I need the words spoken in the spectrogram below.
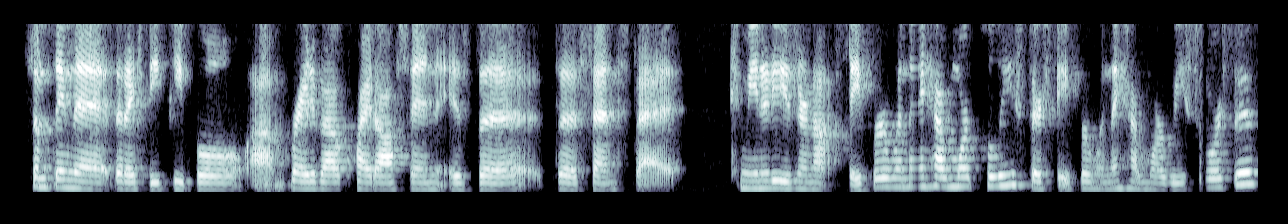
something that that I see people um, write about quite often is the the sense that communities are not safer when they have more police they're safer when they have more resources.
